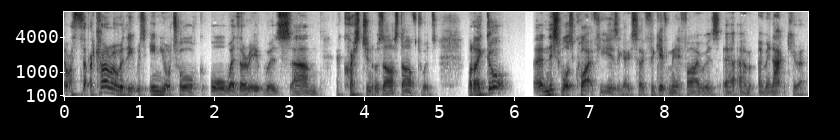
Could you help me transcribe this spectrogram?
I, th- I, can't remember whether it was in your talk or whether it was a question that was asked afterwards. But I got and this was quite a few years ago, so forgive me if I was uh, I'm, I'm, inaccurate.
